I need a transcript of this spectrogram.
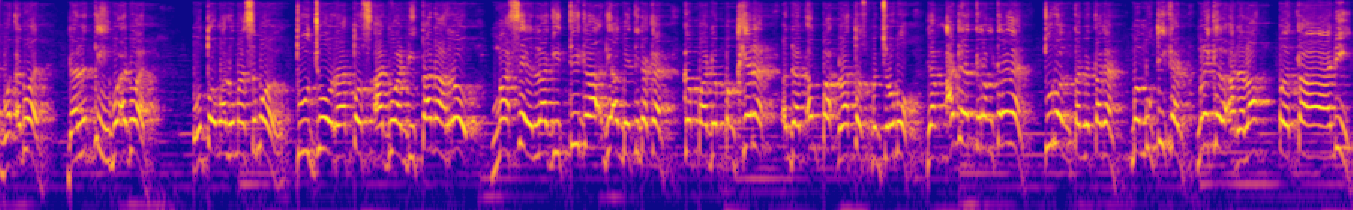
buat aduan. Dah letih buat aduan. Untuk makluman semua 700 aduan di Tanah Raub masih lagi tidak diambil tindakan kepada pengkhianat dan 400 penceroboh yang ada terang-terangan turun tanda tangan membuktikan mereka adalah petani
